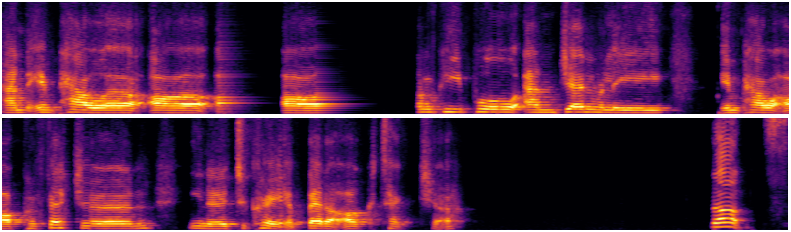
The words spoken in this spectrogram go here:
and empower our, our young people and generally empower our profession, you know, to create a better architecture. That's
